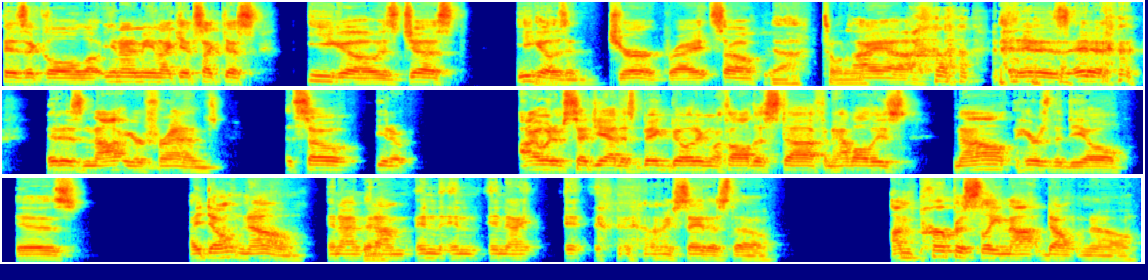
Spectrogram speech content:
physical you know what i mean? Like it's like this ego is just ego is a jerk right? So yeah totally. I uh and it is it, it is not your friend. So you know i would have said yeah this big building with all this stuff and have all these now here's the deal is i don't know. And i'm and i'm and and, and i it, let me say this though. I'm purposely not don't know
